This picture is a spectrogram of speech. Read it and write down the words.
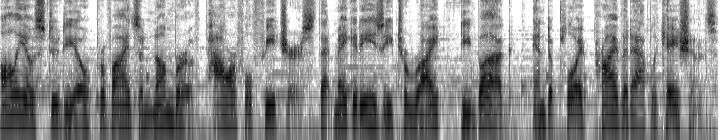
Aleo Studio provides a number of powerful features that make it easy to write, debug, and deploy private applications.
